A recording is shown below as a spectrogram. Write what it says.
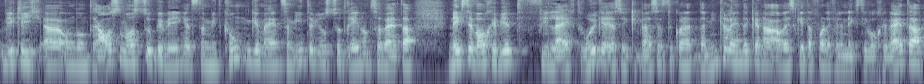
wirklich äh, und, und draußen was zu bewegen, jetzt dann mit Kunden gemeinsam Interviews zu drehen und so weiter. Nächste Woche wird vielleicht ruhiger, also ich weiß jetzt gar nicht der Terminkalender genau, aber es geht auf alle Fälle nächste Woche weiter.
